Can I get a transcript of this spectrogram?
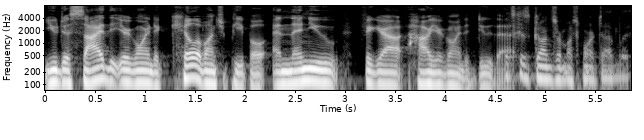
You decide that you're going to kill a bunch of people and then you figure out how you're going to do that. That's because guns are much more deadly.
